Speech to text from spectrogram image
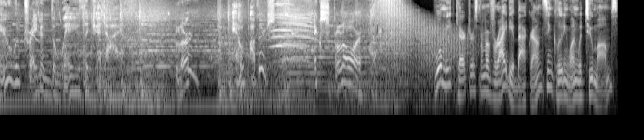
You will train in the way of the Jedi. Learn, help others, explore. We'll meet characters from a variety of backgrounds, including one with two moms,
